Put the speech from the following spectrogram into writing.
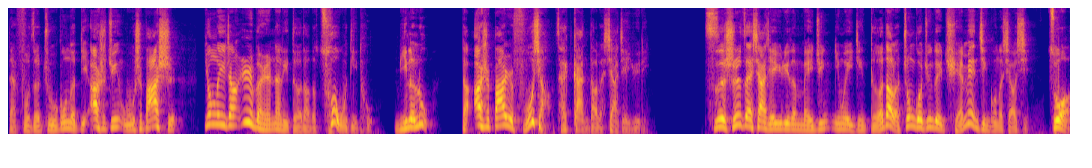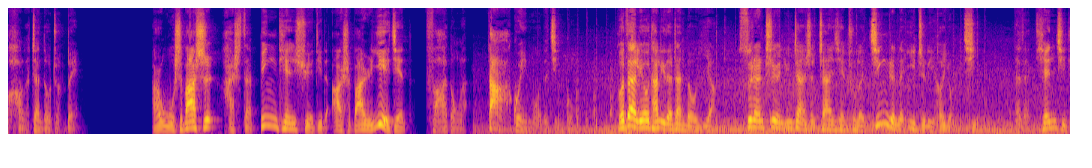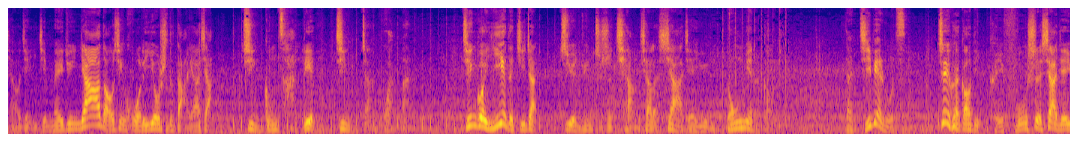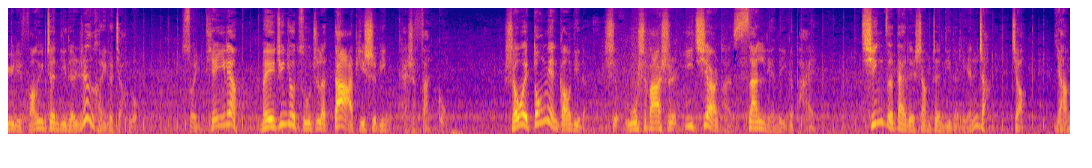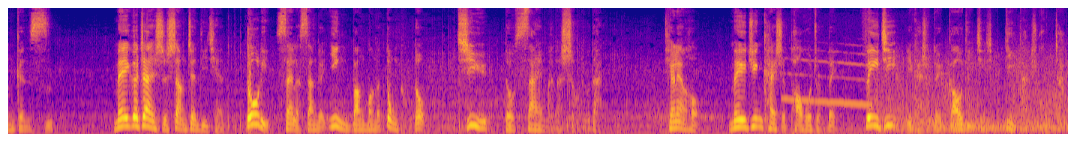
但负责主攻的第二十军五十八师用了一张日本人那里得到的错误地图，迷了路，到二十八日拂晓才赶到了下碣隅里。此时在下碣隅里的美军因为已经得到了中国军队全面进攻的消息，做好了战斗准备。而五十八师还是在冰天雪地的二十八日夜间发动了大规模的进攻。和在柳潭里的战斗一样，虽然志愿军战士展现出了惊人的意志力和勇气，但在天气条件以及美军压倒性火力优势的打压下，进攻惨烈，进展缓慢。经过一夜的激战，志愿军只是抢下了下碣峪里东面的高地。但即便如此，这块高地可以俯视下碣峪里防御阵地的任何一个角落，所以天一亮，美军就组织了大批士兵开始反攻。守卫东面高地的是五十八师一七二团三连的一个排，亲自带队上阵地的连长叫杨根思。每个战士上阵地前兜里塞了三个硬邦邦的冻土豆，其余都塞满了手榴弹。天亮后，美军开始炮火准备。飞机也开始对高地进行地毯式轰炸，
